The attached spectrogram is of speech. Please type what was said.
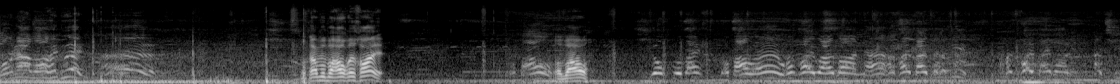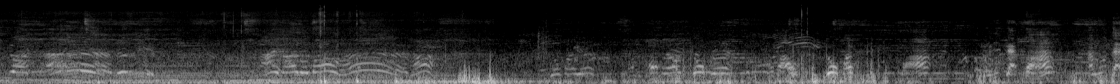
มองหน้ามองให้เพื่อนเออครับเบาๆค่อยเบาๆเบาๆยกตัวไปเบาๆเออค่อยๆวางก่อนนะค่อยๆไปไม่ต้องรีบค่อยๆไปก่อนอาชินก่อนเออไม่ต้องรีบให้มาเบาๆเออมายกไปเลยห้องแล้วยกเลย เบาๆยกไปขวาเดี๋ยวนี้แตะขวาทางนู้นแตะ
